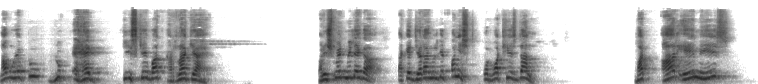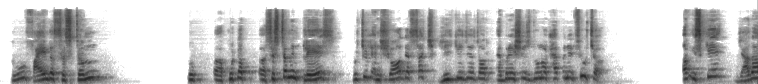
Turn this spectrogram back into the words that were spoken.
Now we have to look ahead कि इसके बाद करना क्या है पनिशमेंट मिलेगा ताकि जरा will get punished for what he has done. But our aim is to find a system, to uh, put up a system in place which will ensure that such leakages or aberrations do not happen in future. अब इसके ज़्यादा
